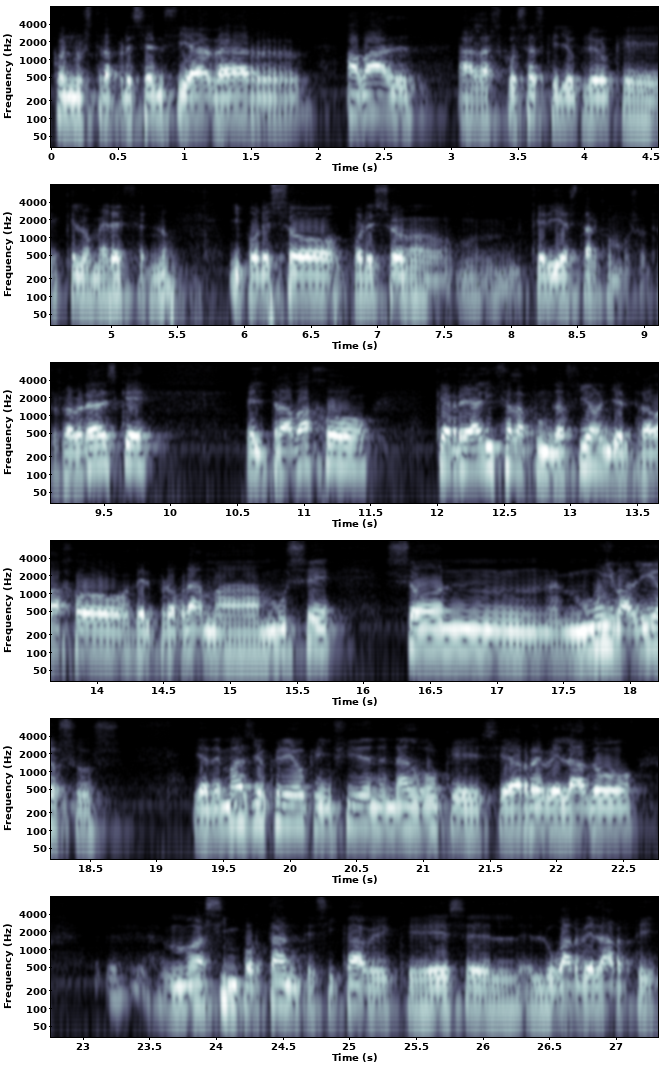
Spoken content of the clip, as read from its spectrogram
con nuestra presencia dar aval a las cosas que yo creo que, lo merecen, ¿no? Y por eso, por eso mm, quería estar con vosotros. La verdad es que el trabajo que realiza la Fundación y el trabajo del programa MUSE son muy valiosos y además yo creo que inciden en algo que se ha revelado más importante, si cabe, que es el, lugar del arte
